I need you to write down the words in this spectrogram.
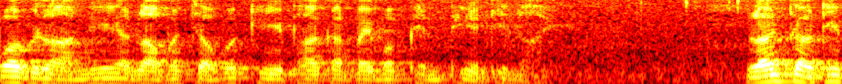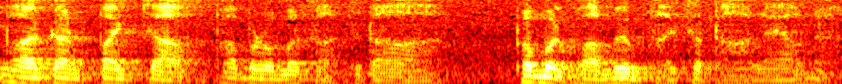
ว่าเวลานี้เราพระเจ้าวัคคีพากันไปบำเพ็ญเพียรที่ไหน หลังจากที่พากันไปจากพระบรมศาสดาเพราะหมดความเลื่อมใสศรัทธาแล้วนะ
